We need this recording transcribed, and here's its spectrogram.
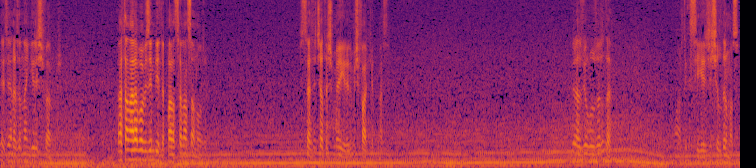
Neyse en azından giriş varmış. Zaten araba bizim değil de parçalansa ne olacak? İsterse çatışmaya girelim hiç fark etmez. Biraz yol uzadı da. Artık seyirci çıldırmasın.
